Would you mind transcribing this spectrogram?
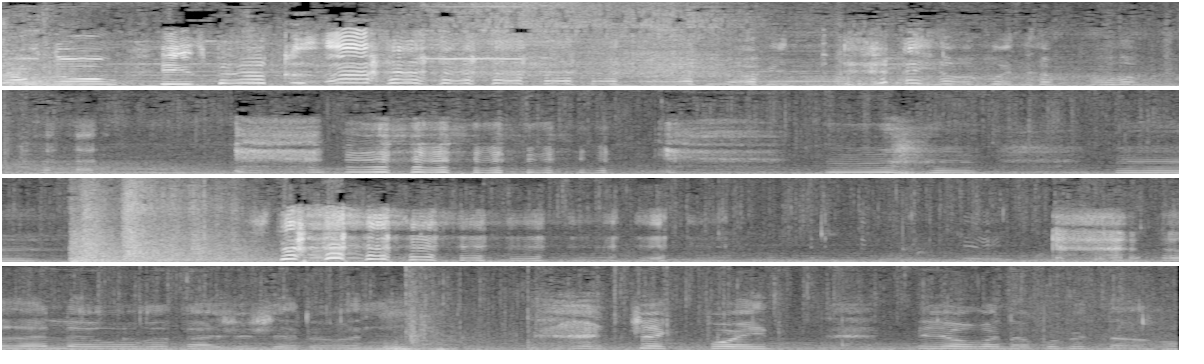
No! He's back! Lord, ayoko na po. Akala ko kakasya siya doon. Checkpoint. Ayoko na, pagod na ako.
